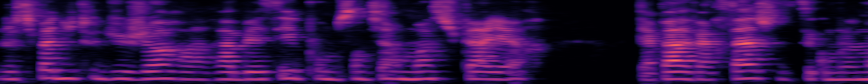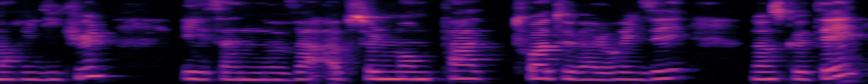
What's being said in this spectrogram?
je suis pas du tout du genre à rabaisser pour me sentir moi supérieure. Y a pas à faire ça, c'est complètement ridicule et ça ne va absolument pas toi te valoriser dans ce côté.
